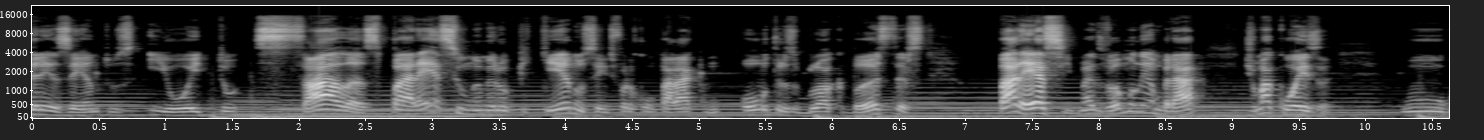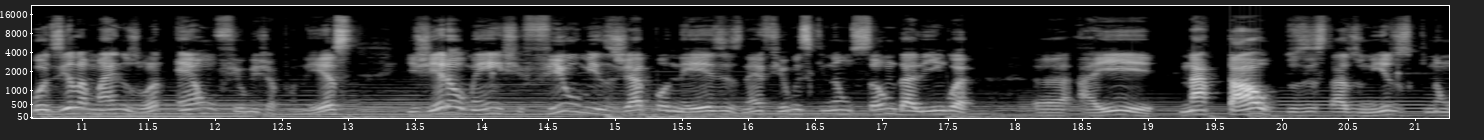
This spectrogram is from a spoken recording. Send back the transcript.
2.308 salas. Parece um número pequeno se a gente for comparar com outros blockbusters. Parece, mas vamos lembrar de uma coisa. O Godzilla Minus One é um filme japonês e geralmente filmes japoneses, né, filmes que não são da língua uh, aí natal dos Estados Unidos, que não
